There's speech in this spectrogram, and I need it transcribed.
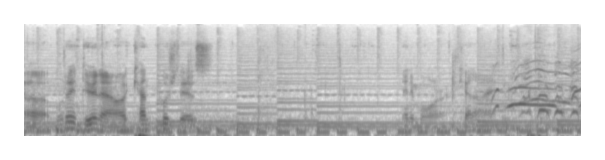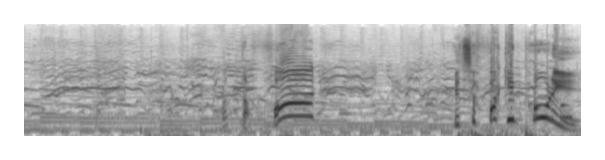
uh, what do I do now? I can't push this anymore, can I? What the fuck? It's a fucking pony!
